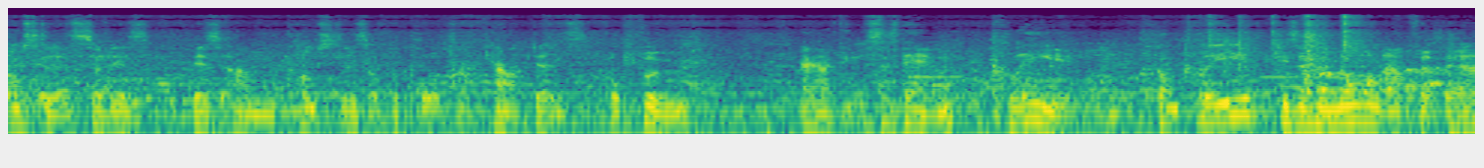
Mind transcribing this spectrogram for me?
coasters. So there's there's um, coasters of the portrait characters for food, and I think this is them. Klee, got Klee. She's in her normal outfit there.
